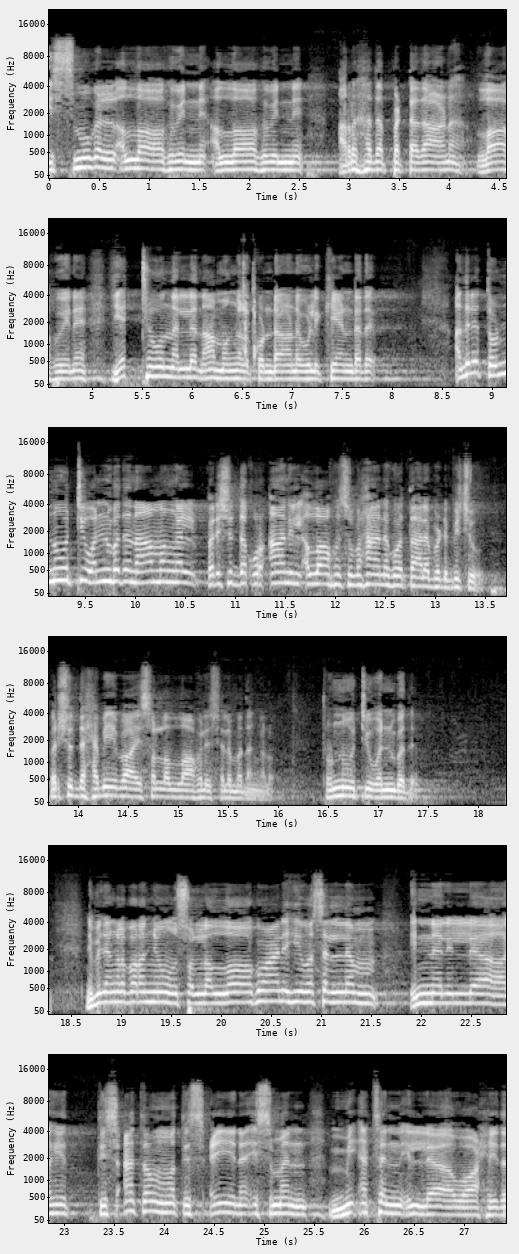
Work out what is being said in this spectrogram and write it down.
ഇസ്മുകൾ അള്ളാഹുവിന് അള്ളാഹുവിന് അർഹതപ്പെട്ടതാണ്. അള്ളാഹുവിനെ ഏറ്റവും നല്ല നാമങ്ങൾ കൊണ്ടാണ് വിളിക്കേണ്ടത്. അതിൽ തൊണ്ണൂറ്റി ഒൻപത് നാമങ്ങൾ പരിശുദ്ധ ഖുർആാനിൽ അള്ളാഹു സുബാനുഹത്താല പഠിപ്പിച്ചു. പരിശുദ്ധ ഹബീബായ് സല്ലാഹു അലൈഹി സ്വലം തങ്ങളും തൊണ്ണൂറ്റി ഒൻപത് നബി ഞങ്ങൾ പറഞ്ഞു സല്ലല്ലാഹു അലൈഹി വസല്ലം ഇന്ന ലില്ലാഹി തിസ്അതൻ വതിസ്ഈന ഇസ്മൻ മിഅതൻ ഇല്ലാ വാഹിദ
